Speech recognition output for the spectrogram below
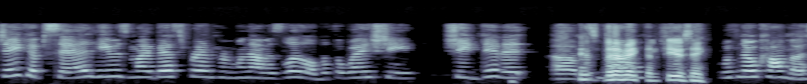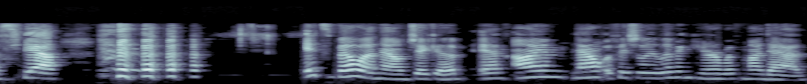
Jacob said he was my best friend from when I was little, but the way she she did it uh, It's very no, confusing. with no commas. Yeah. it's Bella now, Jacob, and I'm now officially living here with my dad.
